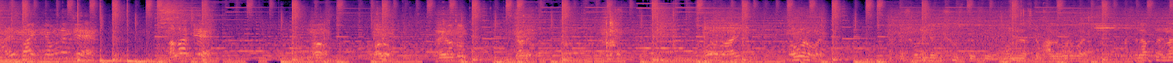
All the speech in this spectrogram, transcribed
আরে ভাই কেমন আছে ভালো আছে ভালো রতন একটু সুস্থ হয়েছে মন মেজাজটা ভালো ভাই আসলে আপনার না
